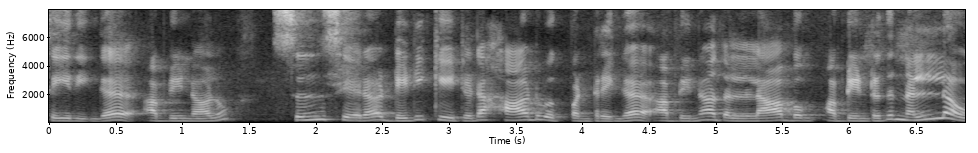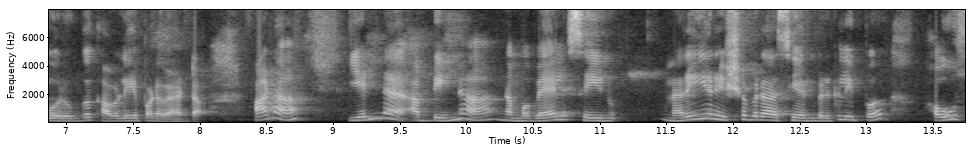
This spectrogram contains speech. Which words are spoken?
செய்கிறீங்க அப்படின்னாலும் சின்சியராக டெடிக்கேட்டடாக ஹார்ட் ஒர்க் பண்ணுறீங்க அப்படின்னா அது லாபம் அப்படின்றது நல்லா வருங்க கவலையப்பட வேண்டாம். ஆனால் என்ன அப்படின்னா நம்ம வேலை செய்யணும். நிறைய ரிஷபராசி அன்பர்கள் இப்போ ஹவுஸ்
